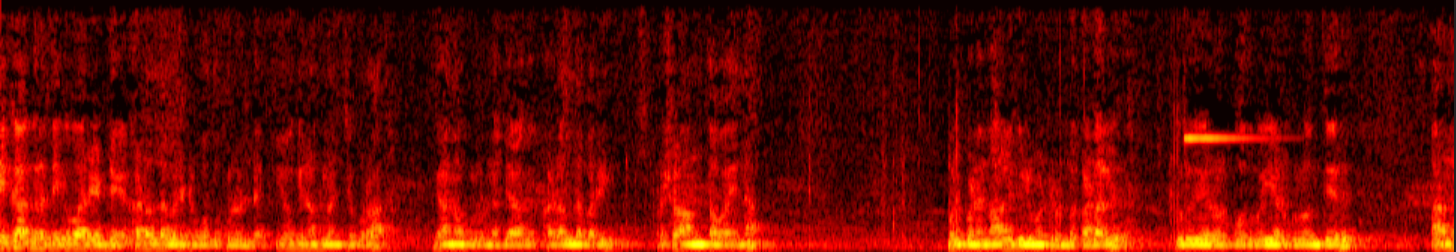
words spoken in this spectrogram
ಏಕಾಗ್ರತೆಗೆ ಬಾರಿ ಎಡ್ಡೆಗೆ ಕಡಲ ಬರಿಟ್ಟು ಓದುಕುಲುಂಡೆ ಯೋಗಿನ ಕುಲಂಚಪುರ ಧ್ಯಾನ ಕುಲುಂಡ ಜಾಗ ಕಡಲ ಬರಿ ಪ್ರಶಾಂತವೈನ. ಮುಲ್ಪಣೆ ನಾಲ್ಕು ಕಿಲೋಮೀಟರ್ ಉಂಡು ಕಡಲು. ಗುರುದೇವರು ಬೋದು ಬೈಯಾಡು ಅಂತೇರು ಅರ್ನ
